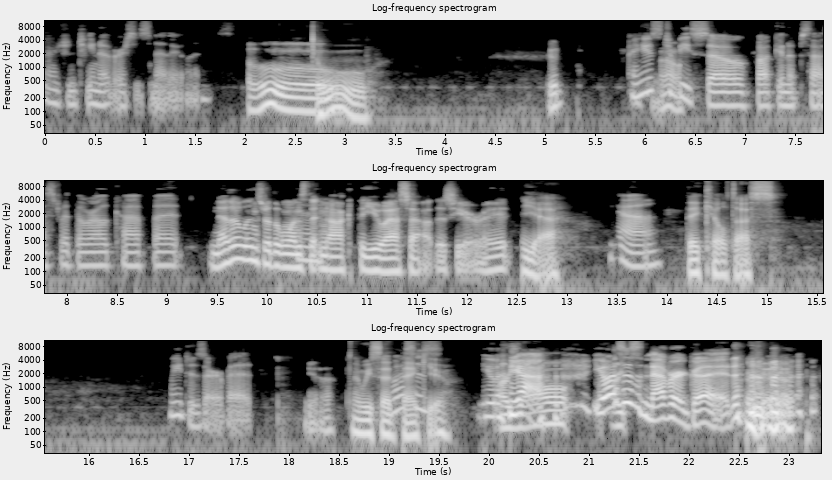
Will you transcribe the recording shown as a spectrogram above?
Argentina versus Netherlands. Ooh. Ooh, I used to be so fucking obsessed with the World Cup, but Netherlands are the ones that knocked the U.S. out this year, right? yeah, yeah, they killed us, we deserve it. Yeah. and we said US thank is- you. You, Are yeah, y'all- US are- is never good. Yeah.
